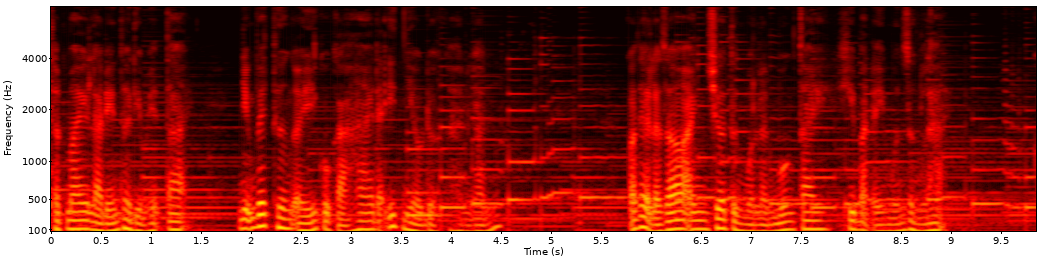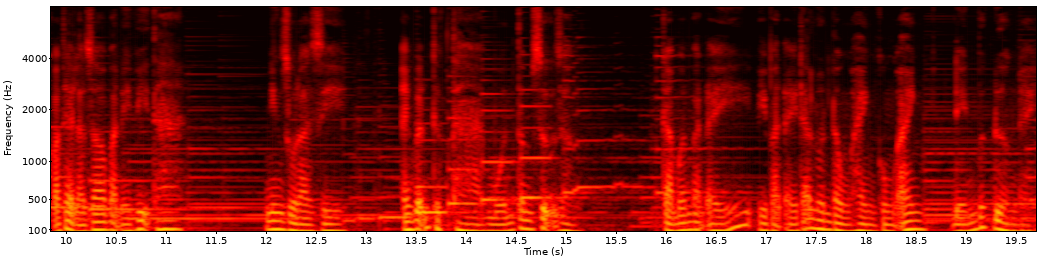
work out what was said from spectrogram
Thật may là đến thời điểm hiện tại những vết thương ấy của cả hai đã ít nhiều được hàn gắn. Có thể là do anh chưa từng một lần buông tay khi bạn ấy muốn dừng lại. Có thể là do bạn ấy vị tha. Nhưng dù là gì, anh vẫn thực thà muốn tâm sự rằng, cảm ơn bạn ấy vì bạn ấy đã luôn đồng hành cùng anh đến bước đường này.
